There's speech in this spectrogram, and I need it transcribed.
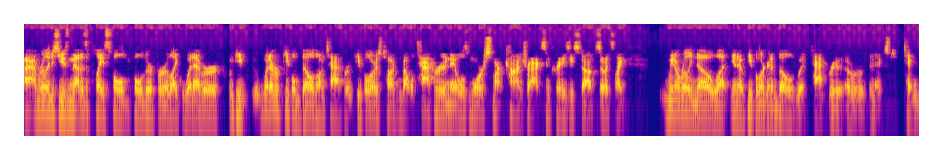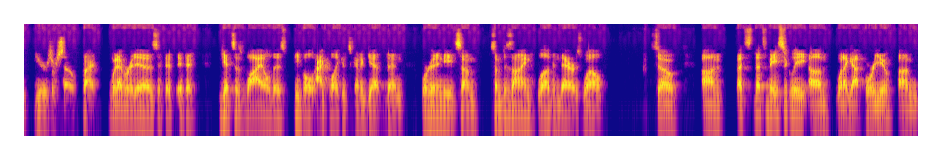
I'm really just using that as a placeholder for like whatever when people whatever people build on Taproot. People are always talking about well, Taproot enables more smart contracts and crazy stuff. So it's like we don't really know what you know people are going to build with Taproot over the next ten years or so. But whatever it is, if it if it gets as wild as people act like it's going to get, then we're going to need some some design love in there as well. So um, that's that's basically um, what I got for you. Um,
